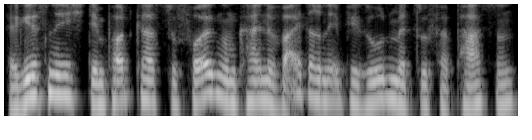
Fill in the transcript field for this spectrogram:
Vergiss nicht, dem Podcast zu folgen, um keine weiteren Episoden mehr zu verpassen.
